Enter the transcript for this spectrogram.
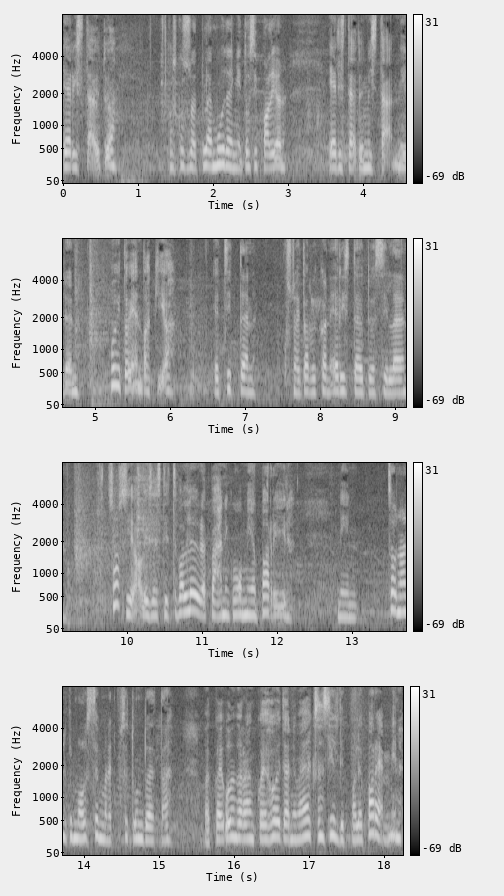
eristäytyä. Koska sulle tulee muutenkin tosi paljon eristäytymistä niiden hoitojen takia. Että sitten, kun sun ei tarvitsekaan eristäytyä silleen sosiaalisesti, että sä vaan löydät vähän niin kuin omien pariin, niin Se on ainakin mulle semmoinen, että se tuntuu, että vaikka ei kuinka rankkoja hoitaa, niin mä jaksan silti paljon paremmin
